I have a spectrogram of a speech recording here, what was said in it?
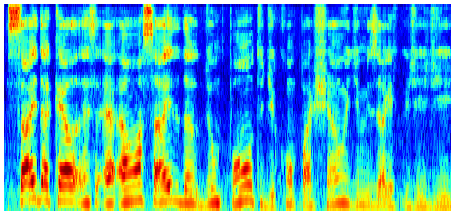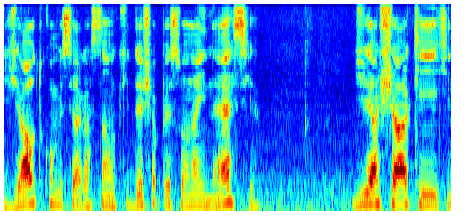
Sai daquela. É, é uma saída de um ponto de compaixão e de, de, de, de autocomiseração que deixa a pessoa na inércia de achar que, que,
